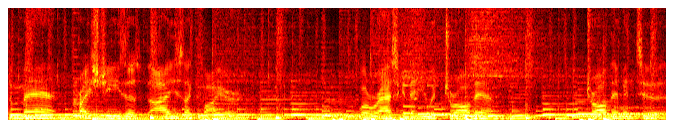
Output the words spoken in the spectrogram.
the man, Christ Jesus, with eyes like fire, Lord, we're asking that you would draw them, draw them into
